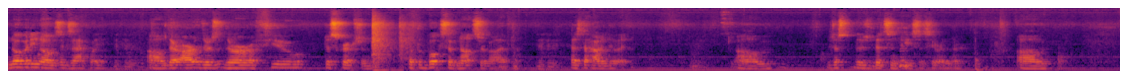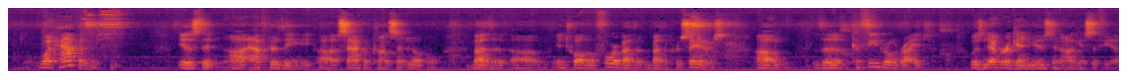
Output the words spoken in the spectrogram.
nobody knows exactly. Mm-hmm. Um, there are there's there are a few descriptions, but the books have not survived. As to how to do it. Um, just there's bits and pieces here and there. Um, what happened is that uh, after the uh, sack of Constantinople by the uh, in 1204 by the by the Crusaders, um, the cathedral rite was never again used in Hagia Sophia,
